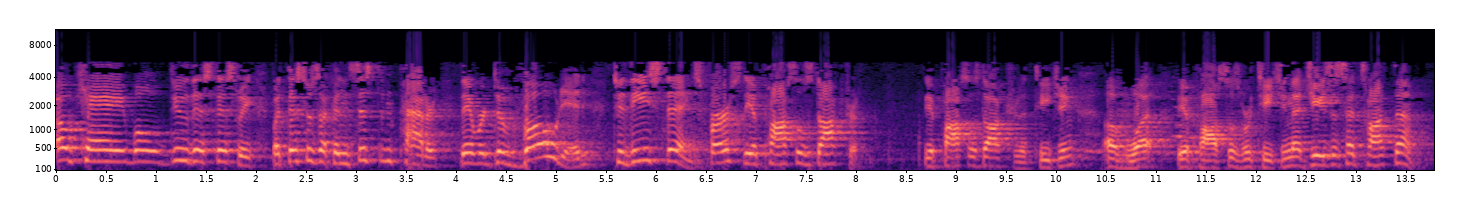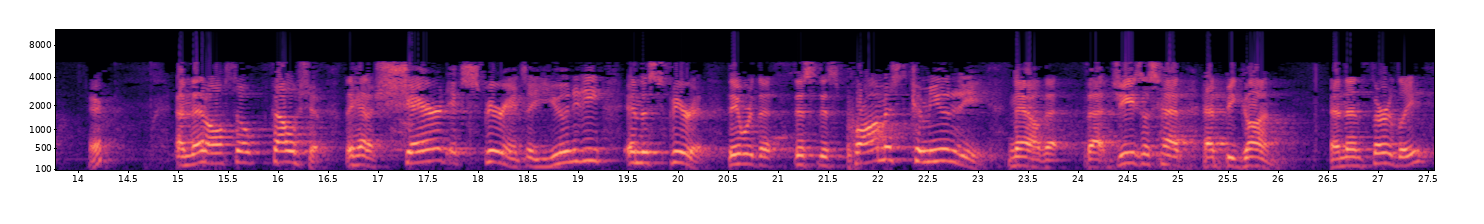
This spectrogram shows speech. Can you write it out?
okay, we'll do this this week, but this was a consistent pattern. They were devoted to these things. First, the apostles' doctrine. The apostles' doctrine, the teaching of what the apostles were teaching that Jesus had taught them. Okay? And then also fellowship. They had a shared experience, a unity in the Spirit. They were the, this, this promised community now that, that Jesus had, had begun. And then thirdly,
